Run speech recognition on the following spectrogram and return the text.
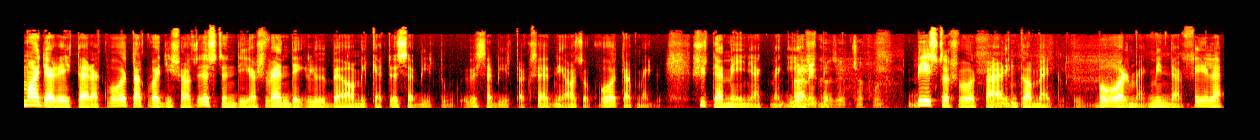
Magyar ételek voltak, vagyis az ösztöndíjas vendéglőbe, amiket összebírtunk, összebírtak szedni, azok voltak, meg sütemények, meg Pálinka ilyesmi. azért csak volt. Biztos volt pálinka, meg bor, meg mindenféle.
